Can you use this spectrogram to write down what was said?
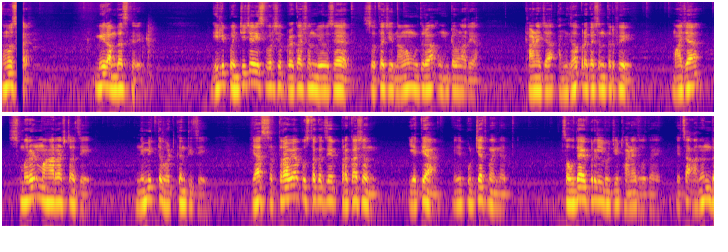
नमस्कार. मी रामदास खरे. गेली पंचेचाळीस वर्ष प्रकाशन व्यवसायात स्वतःची नाममुद्रा उमटवणाऱ्या ठाण्याच्या अनघा प्रकाशनतर्फे माझ्या स्मरण महाराष्ट्राचे निमित्त भटकंतीचे या सतराव्या पुस्तकाचे प्रकाशन येत्या म्हणजे पुढच्याच महिन्यात चौदा एप्रिल रोजी ठाण्यात होत आहे. याचा आनंद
